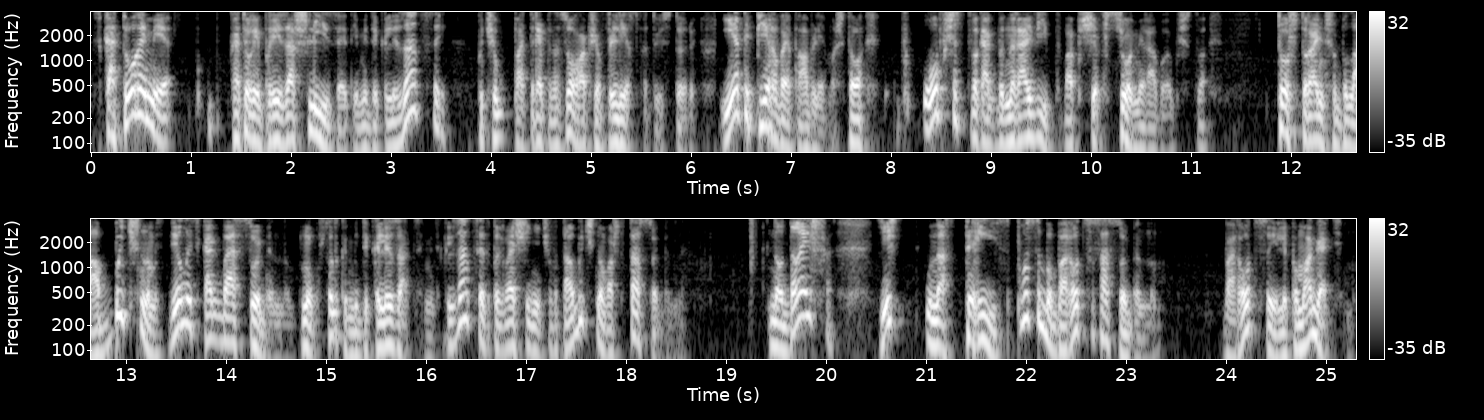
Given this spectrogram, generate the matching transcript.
с которыми, которые произошли из-за этой медикализации, почему потребнадзор вообще влез в эту историю. И это первая проблема, что общество как бы норовит, вообще все мировое общество, то, что раньше было обычным, сделать как бы особенным. Ну, что такое медикализация? Медикализация – это превращение чего-то обычного во что-то особенное. Но дальше есть у нас три способа бороться с особенным. Бороться или помогать ему.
